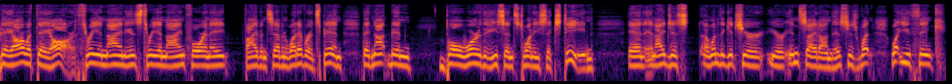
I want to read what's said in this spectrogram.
they are what they are? Three and nine is three and nine, four and eight, five and seven, whatever it's been. They've not been bowl worthy since 2016 and and I just I wanted to get your your insight on this. Just what what you think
